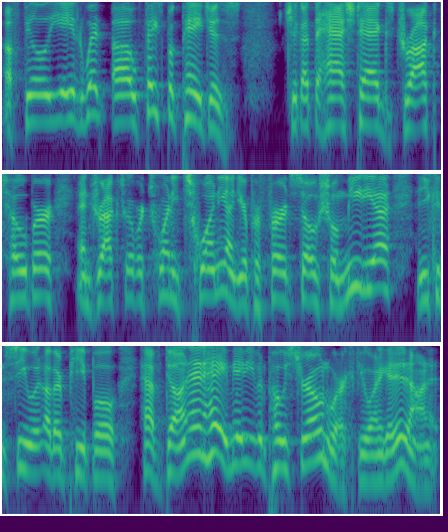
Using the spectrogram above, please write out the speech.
affiliated uh, Facebook pages. Check out the hashtags Drokktober and Drokktober 2020 on your preferred social media, and you can see what other people have done. And hey, maybe even post your own work if you want to get in on it.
